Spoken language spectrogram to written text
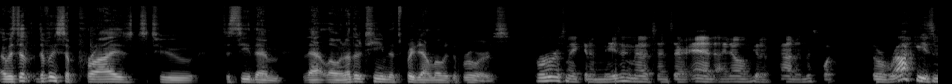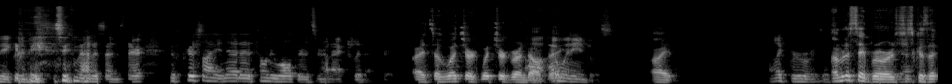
I was def- definitely surprised to to see them that low. Another team that's pretty down low is the Brewers. Brewers make an amazing amount of sense there, and I know I'm going to pound on this point. The Rockies make an amazing amount of sense there because Chris Iannetta, Tony Wolters are not actually that great. All right. So what's your what's your Grandal Uh, I went Angels. All right. I like Brewers. That's I'm going to say Brewers Yeah. just because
